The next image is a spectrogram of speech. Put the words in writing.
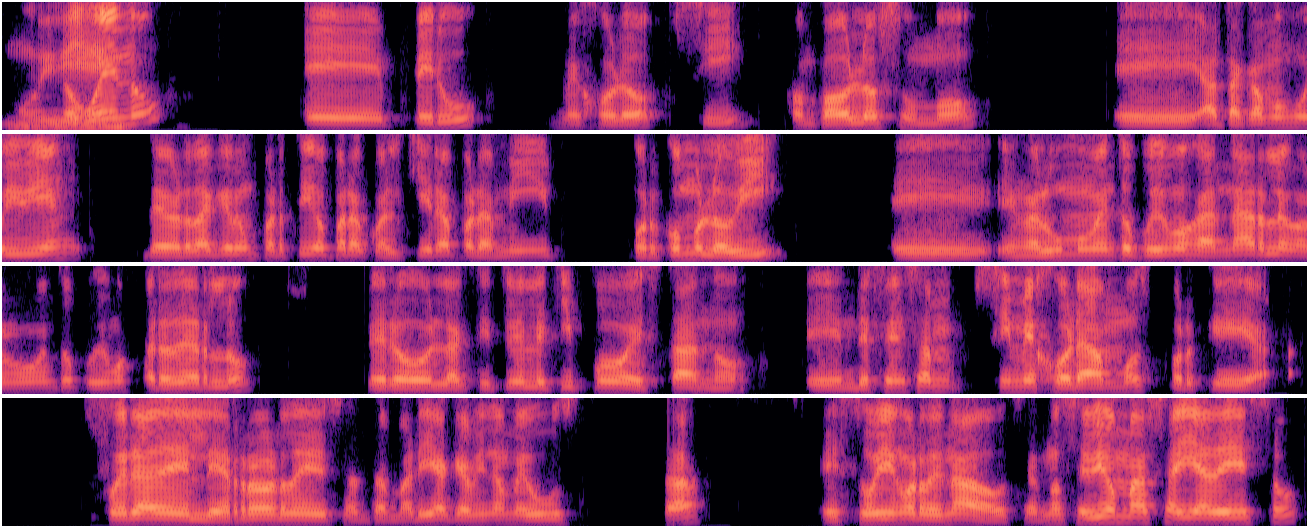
Muy bien. Lo bueno, eh, Perú mejoró, sí, Juan Pablo sumó, eh, atacamos muy bien, de verdad que era un partido para cualquiera, para mí, por cómo lo vi. en algún momento pudimos ganarlo, en algún momento pudimos perderlo, pero la actitud del equipo está, ¿no? En defensa sí mejoramos porque fuera del error de Santa María, que a mí no me gusta, estoy bien ordenado. O sea, no se vio más allá de eso,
